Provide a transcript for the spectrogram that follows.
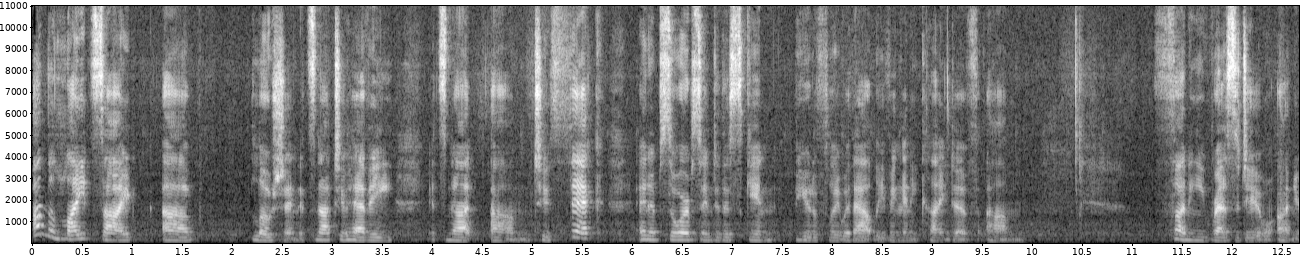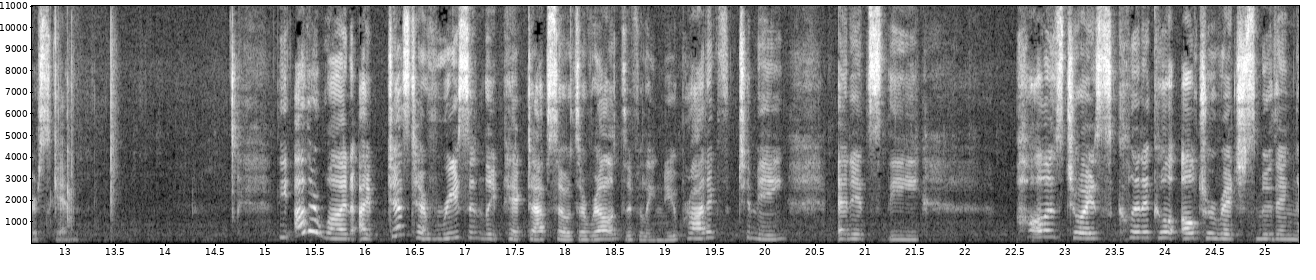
on the light side, uh, lotion. It's not too heavy, it's not um, too thick, and absorbs into the skin beautifully without leaving any kind of um, funny residue on your skin. The other one I just have recently picked up, so it's a relatively new product to me, and it's the Paula's Choice Clinical Ultra Rich Smoothing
